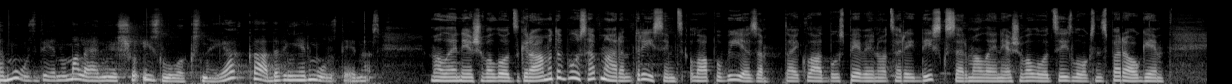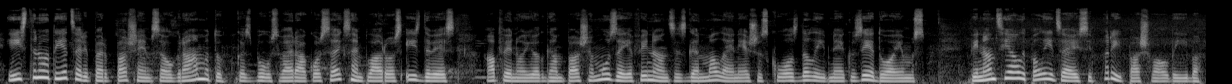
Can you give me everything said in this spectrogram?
mūsdienu malēniešu izloksne, ja? kāda viņa ir mūsdienās. Malēniešu valodas grāmata būs apmēram 300 lapu bieza. Tai klāt būs pievienots arī disks ar malēniešu valodas izloksnes paraugiem. Īstenot ieceri par pašiem savu grāmatu, kas būs vairākos eksemplāros izdevies, apvienojot gan paša muzeja finanses, gan malēniešu skolas dalībnieku ziedojumus. Finansiāli palīdzējusi arī pašvaldība.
